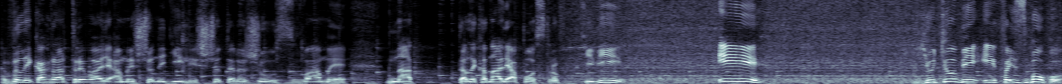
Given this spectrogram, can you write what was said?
Велика гра триває. А ми щонеділі, щотиражу з вами на телеканалі Апостроф ТВ і Ютубі і Фейсбуку.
